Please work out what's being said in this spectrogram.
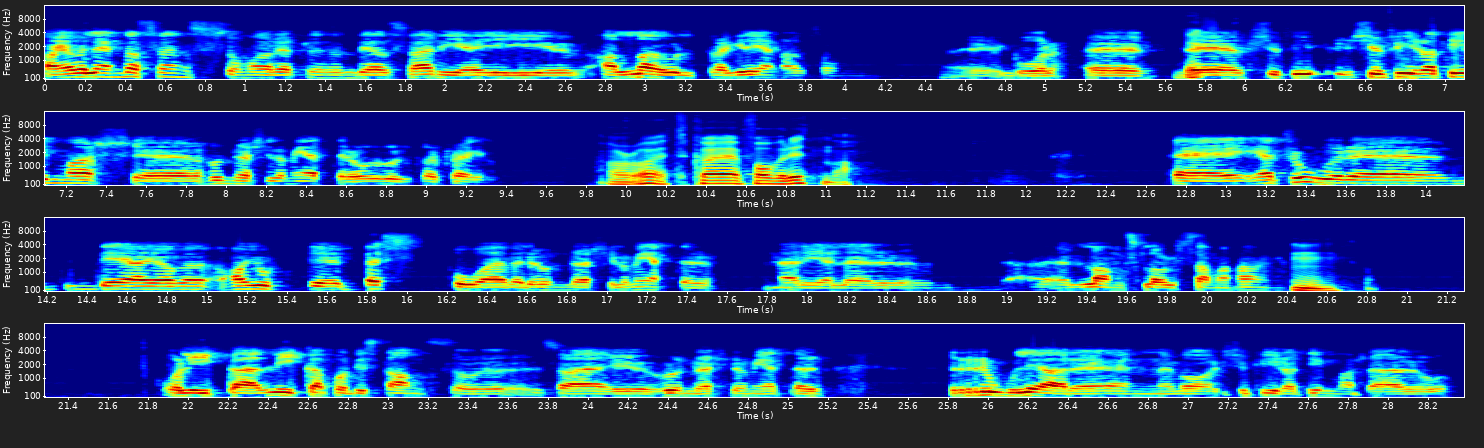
ja, jag är väl enda svensk som har representerat Sverige i alla ultragrenar som eh, går. Eh, det är 24, 24 timmars, eh, 100 kilometer och ultratrail. All right. Hva er favoritten, da? Eh, jag tror eh, det jag har gjort eh, bäst på är väl 100 kilometer när det gäller eh, landslagssammanhang. Mm. Och lika, lika på distans så, så är ju 100 kilometer roligare än vad 24 timmar är. Och,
